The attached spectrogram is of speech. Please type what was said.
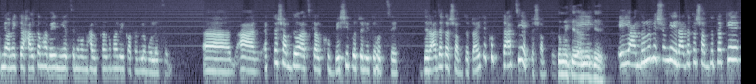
উনি অনেকটা হালকাভাবে নিয়েছেন এবং হালকাভাবেই কথাগুলো বলেছেন। আর একটা শব্দ আজকাল খুব বেশি প্রচলিত হচ্ছে যে রাজাকার শব্দটা। এটা খুব টাচি একটা শব্দ। তুমি কে আমি এই- কে? এই আন্দোলনের সঙ্গে এই রাজাকার শব্দটাকে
